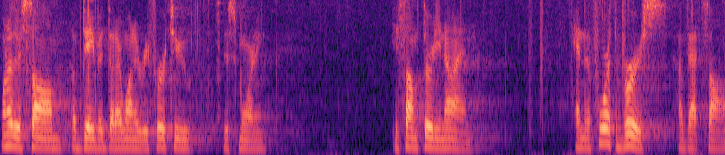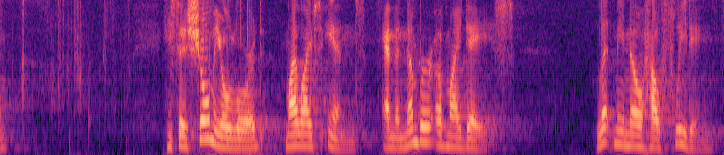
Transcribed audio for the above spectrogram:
One other psalm of David that I want to refer to this morning is Psalm 39. And the fourth verse of that psalm, he says, Show me, O Lord, my life's end and the number of my days. Let me know how fleeting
